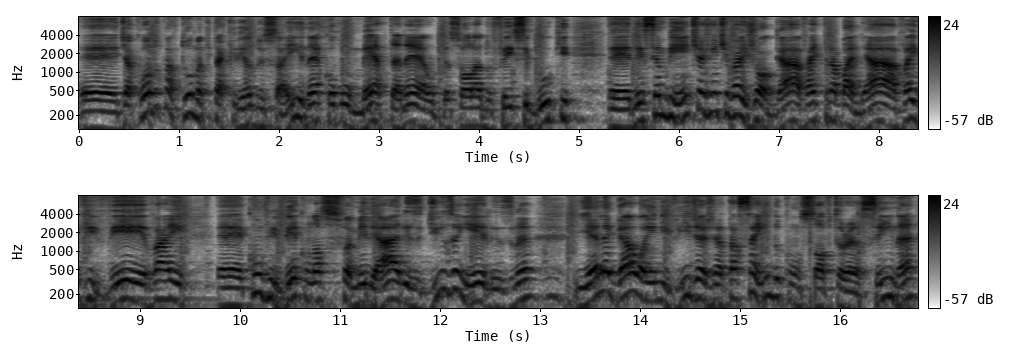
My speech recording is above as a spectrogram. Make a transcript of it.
É, de acordo com a turma que está criando isso aí, né, como Meta, né, o pessoal lá do Facebook, é, nesse ambiente a gente vai jogar, vai trabalhar, vai viver, vai é, conviver com nossos familiares, dizem eles, né? E é legal, a Nvidia já está saindo com software assim, né?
